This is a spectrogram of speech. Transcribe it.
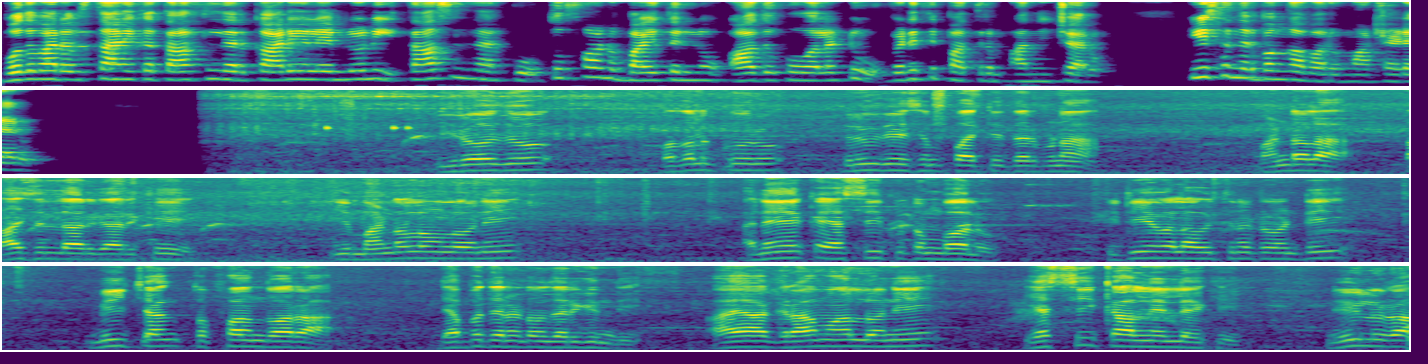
బుధవారం స్థానిక తహసీల్దార్ కార్యాలయంలోని తహసీల్దార్కు తుఫాను బాధితులను ఆదుకోవాలంటూ వినతి పత్రం అందించారు. ఈ సందర్భంగా వారు మాట్లాడారు. ఈరోజు పొదలకూరు తెలుగుదేశం పార్టీ తరఫున మండల తహసీల్దార్ గారికి ఈ మండలంలోని అనేక ఎస్సీ కుటుంబాలు ఇటీవల వచ్చినటువంటి మీచాంగ్ తుఫాన్ ద్వారా దెబ్బతినడం జరిగింది. ఆయా గ్రామాల్లోని ఎస్సీ కాలనీలోకి నీళ్ళు రా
